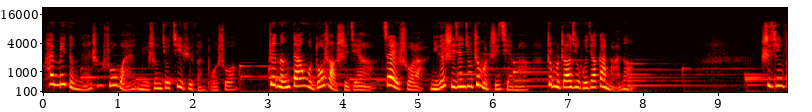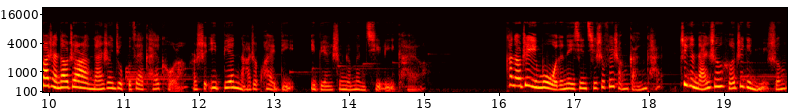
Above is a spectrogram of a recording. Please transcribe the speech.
还没等男生说完，女生就继续反驳说：“这能耽误多少时间啊？再说了，你的时间就这么值钱吗？这么着急回家干嘛呢？”事情发展到这儿，男生就不再开口了，而是一边拿着快递，一边生着闷气离开了。看到这一幕，我的内心其实非常感慨：这个男生和这个女生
